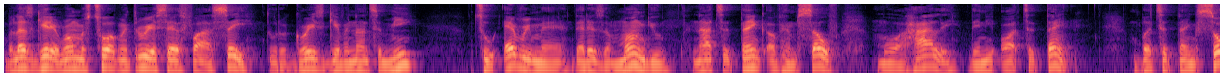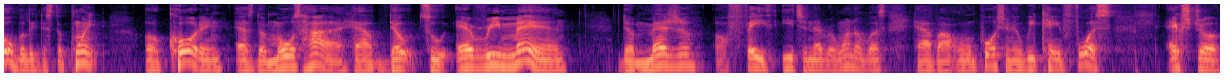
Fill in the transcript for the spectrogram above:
But let's get it. Romans 12 and 3, it says, For I say, through the grace given unto me, to every man that is among you, not to think of himself more highly than he ought to think, but to think soberly, that's the point, according as the Most High have dealt to every man the measure of faith. Each and every one of us have our own portion, and we can't force extra,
